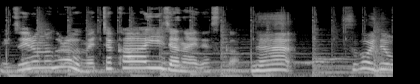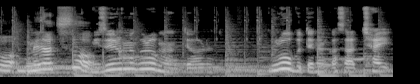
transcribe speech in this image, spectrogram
水色のグローブめっちゃ可愛いじゃないですか。ねすごいでも目立ちそう水色のグローブなんてあるの？グローブってなんかさ、茶い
